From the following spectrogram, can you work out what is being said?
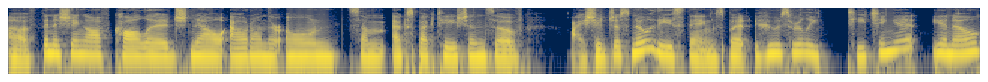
uh, finishing off college, now out on their own, some expectations of I should just know these things, but who's really teaching it? You know,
